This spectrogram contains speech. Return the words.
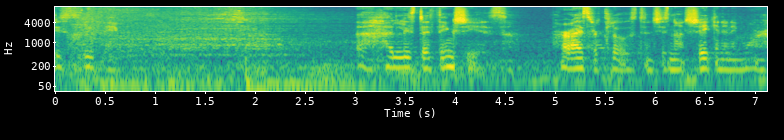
she's sleeping. Uh, at least I think she is. Her eyes are closed and she's not shaking anymore.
